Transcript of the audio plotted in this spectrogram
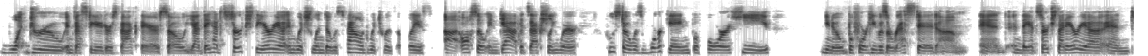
what drew investigators back there. So yeah, they had searched the area in which Linda was found, which was a place uh, also in Gap. It's actually where Justo was working before he, you know, before he was arrested. Um, and and they had searched that area and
